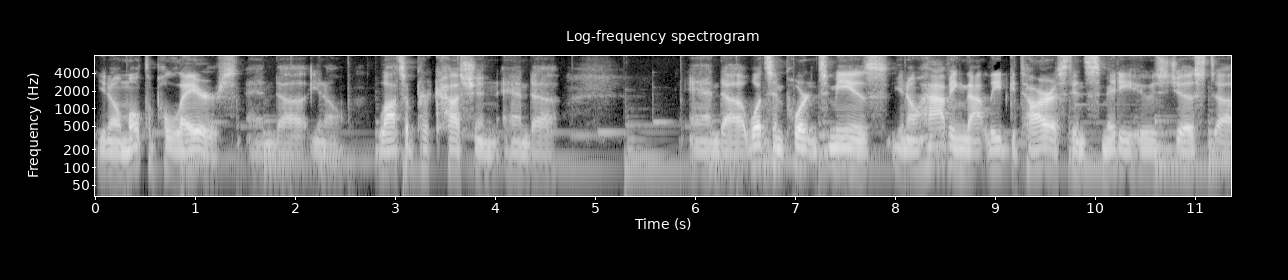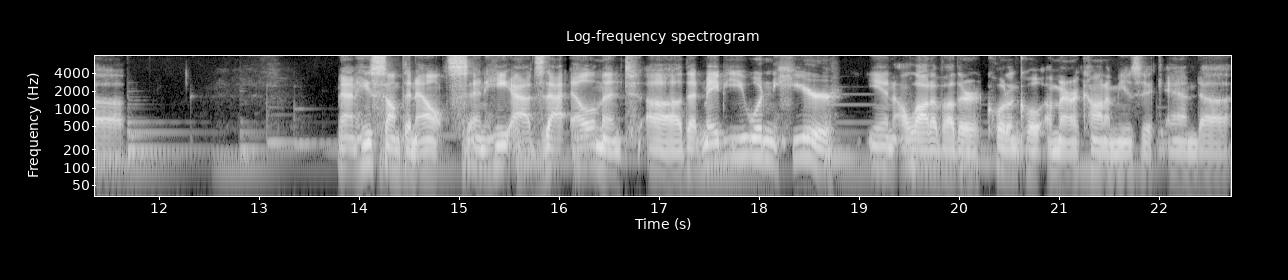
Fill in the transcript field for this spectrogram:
you know, multiple layers and, uh, you know, lots of percussion and, uh, and uh, what's important to me is, you know, having that lead guitarist in Smitty who's just, uh, man, he's something else. And he adds that element uh, that maybe you wouldn't hear in a lot of other quote unquote Americana music. And, uh,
